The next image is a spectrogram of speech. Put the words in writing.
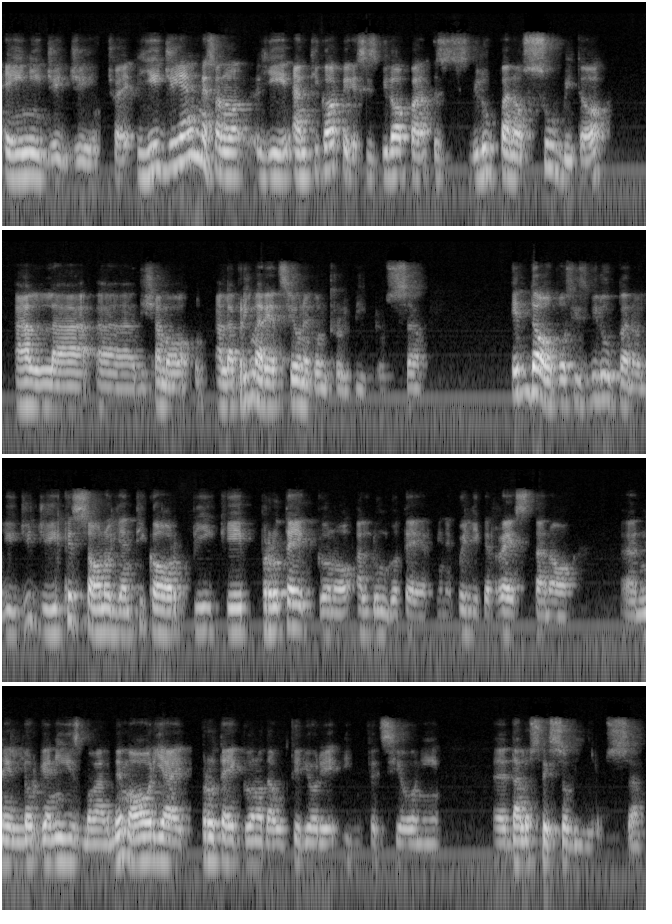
e in IgG, cioè gli IgM sono gli anticorpi che si sviluppano, sviluppano subito alla, uh, diciamo, alla prima reazione contro il virus e dopo si sviluppano gli IgG che sono gli anticorpi che proteggono a lungo termine, quelli che restano eh, nell'organismo alla memoria e proteggono da ulteriori infezioni eh, dallo stesso virus.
